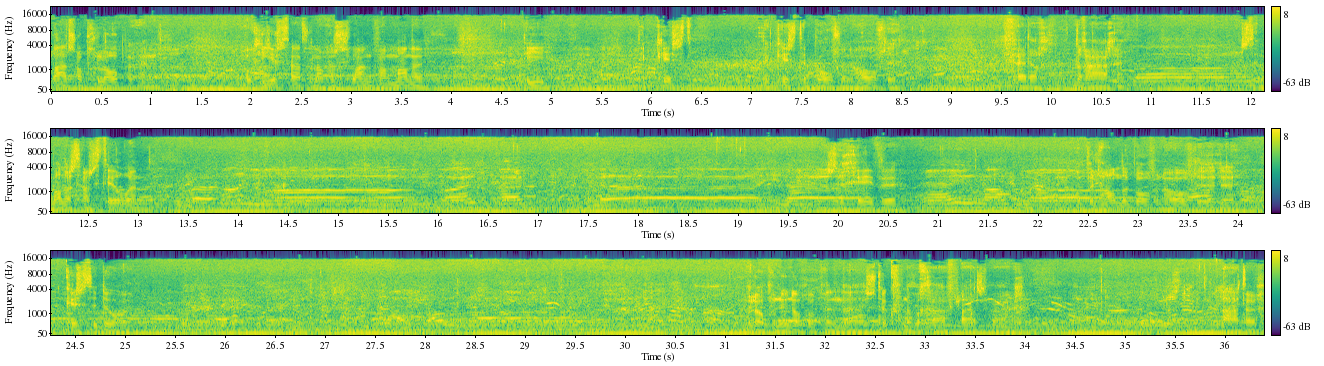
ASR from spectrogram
opgelopen. En ook hier staat er nog een slang van mannen die de kist, de kisten boven hun hoofden verder dragen. Dus de mannen staan stil en ze geven op hun handen boven hun hoofden de kisten door. Nu nog op een uh, stuk van de begraafplaats waar later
